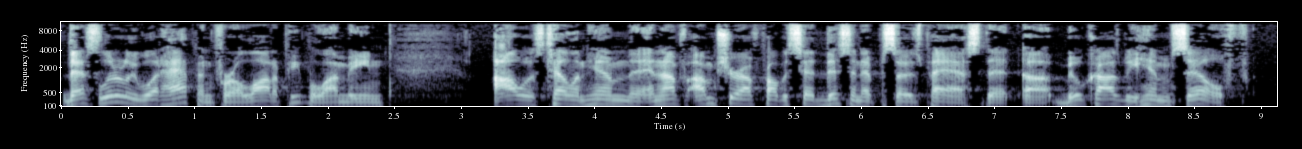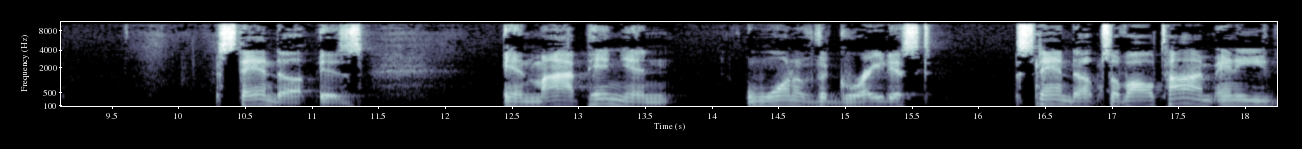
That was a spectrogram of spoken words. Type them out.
that's literally what happened for a lot of people. I mean, I was telling him that, and i am sure I've probably said this in episodes past that uh, Bill Cosby himself stand up is in my opinion, one of the greatest stand-ups of all time, and he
